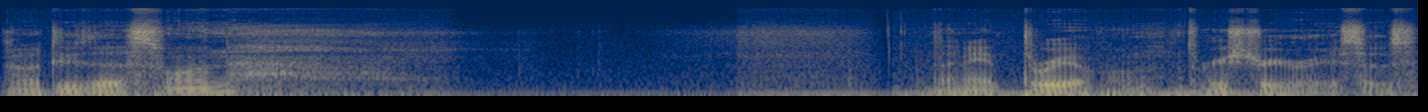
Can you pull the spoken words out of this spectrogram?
Go do this one. I need three of them. Three street races.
